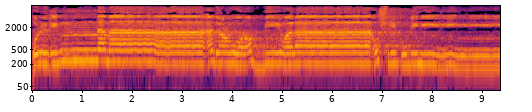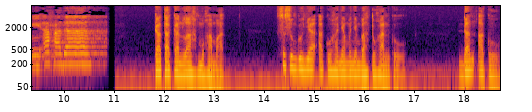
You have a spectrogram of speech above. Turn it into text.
قل إنما أدعو ربي ولا أشرك به أحدا Katakanlah Muhammad, sesungguhnya aku hanya menyembah Tuhanku, dan aku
